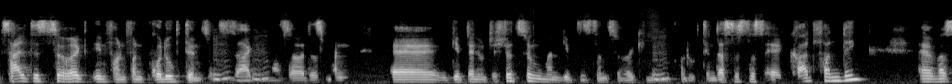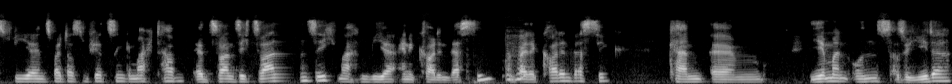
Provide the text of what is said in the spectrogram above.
zahlt es zurück in von, von Produkten sozusagen. Mhm. Also, dass man äh, gibt eine Unterstützung, man gibt es dann zurück in mhm. Produkten. Das ist das äh, Crowdfunding äh, was wir in 2014 gemacht haben. Äh, 2020 machen wir eine Crowd Investing. Mhm. Und bei der Crowd Investing kann ähm, jemand uns, also jeder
